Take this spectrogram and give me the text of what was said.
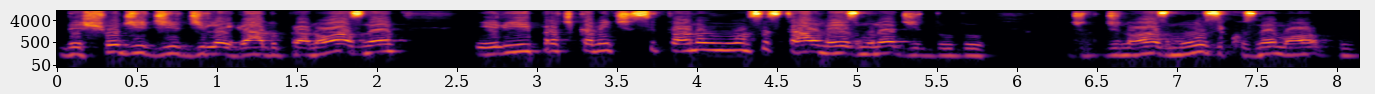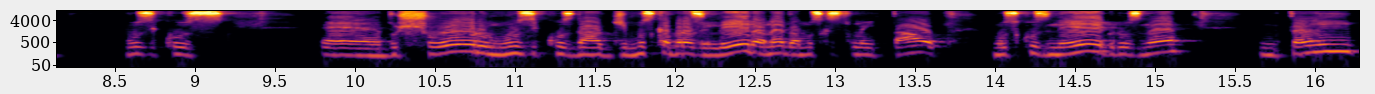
deixou de, de, de legado para nós, né? Ele praticamente se torna um ancestral mesmo, né? De, do, do de, de nós músicos, né? Músicos é, do choro, músicos da, de música brasileira, né? Da música instrumental, músicos negros, né? Então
